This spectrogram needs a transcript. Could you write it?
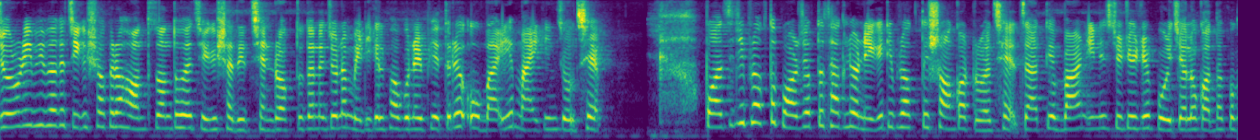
জরুরি বিভাগে চিকিৎসকেরা হন্ততন্ত হয়ে চিকিৎসা দিচ্ছেন। রক্তদানের জন্য মেডিকেল ভবনের ভেতরে ও বাইরে মাইকিং চলছে। পজিটিভ রক্ত পর্যাপ্ত থাকলেও নেগেটিভ রক্তের সংকট রয়েছে। জাতীয় বার্ন ইনস্টিটিউটের পরিচালক অধ্যাপক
